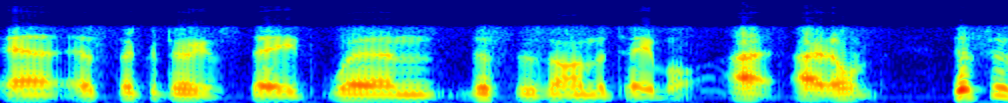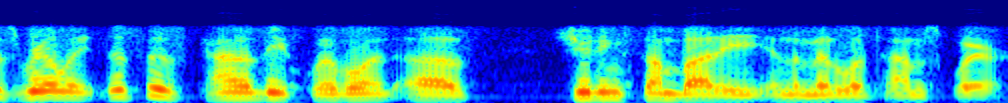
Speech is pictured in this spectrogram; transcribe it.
as, Secretary of State when this is on the table. I, I don't this is really this is kind of the equivalent of shooting somebody in the middle of Times Square,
